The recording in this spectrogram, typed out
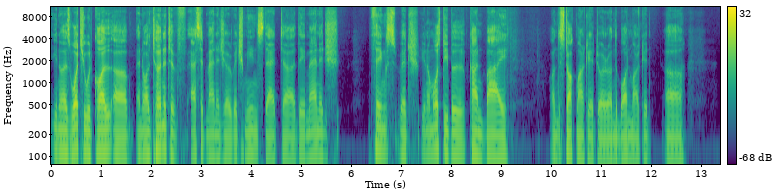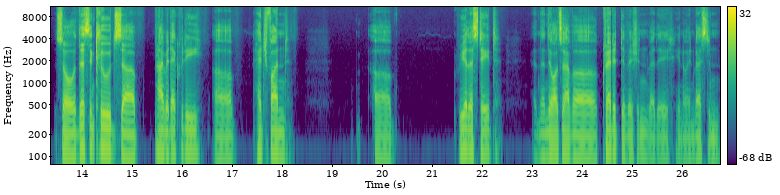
you know, is what you would call uh, an alternative asset manager, which means that uh, they manage things which you know most people can't buy on the stock market or on the bond market. Uh, so this includes uh, private equity, uh, hedge fund, uh, real estate, and then they also have a credit division where they you know invest in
